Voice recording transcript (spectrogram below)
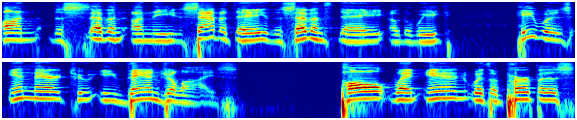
on the seventh on the Sabbath day, the seventh day of the week. He was in there to evangelize. Paul went in with a purpose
